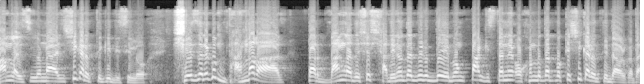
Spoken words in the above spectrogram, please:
মামলা হয়েছিল না স্বীকারোক্তি কি দিছিল, সে যেরকম ধান্দাবাজ, তার বাংলাদেশের স্বাধীনতার বিরুদ্ধে এবং পাকিস্তানের অখণ্ডতার পক্ষে স্বীকারোক্তি দেওয়ার কথা।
